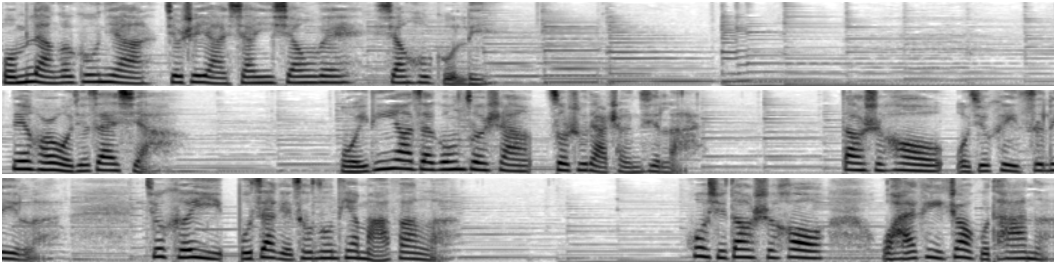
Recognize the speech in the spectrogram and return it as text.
我们两个姑娘就这样相依相偎，相互鼓励。那会儿我就在想，我一定要在工作上做出点成绩来，到时候我就可以自立了，就可以不再给匆匆添麻烦了。或许到时候我还可以照顾他呢。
